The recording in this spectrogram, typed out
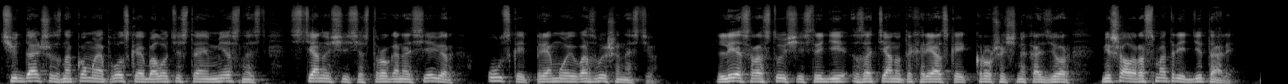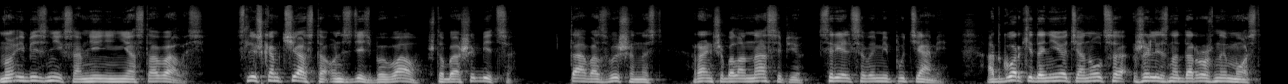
Чуть дальше знакомая плоская болотистая местность, стянущаяся строго на север узкой прямой возвышенностью. Лес, растущий среди затянутых ряской крошечных озер, мешал рассмотреть детали. Но и без них сомнений не оставалось. Слишком часто он здесь бывал, чтобы ошибиться. Та возвышенность раньше была насыпью с рельсовыми путями. От горки до нее тянулся железнодорожный мост,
